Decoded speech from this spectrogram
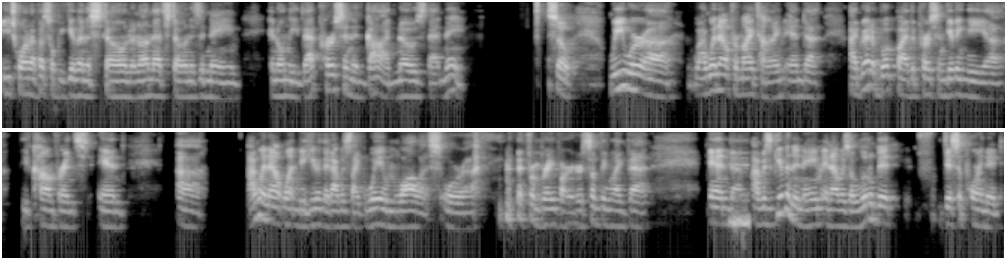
each one of us will be given a stone, and on that stone is a name, and only that person and God knows that name. So we were, uh, I went out for my time, and uh, I'd read a book by the person giving the uh, the conference, and uh, I went out wanting to hear that I was like William Wallace or uh, from Braveheart or something like that. And uh, I was given a name, and I was a little bit disappointed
